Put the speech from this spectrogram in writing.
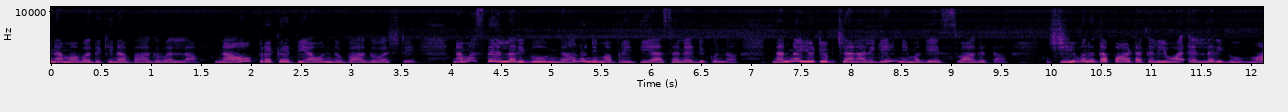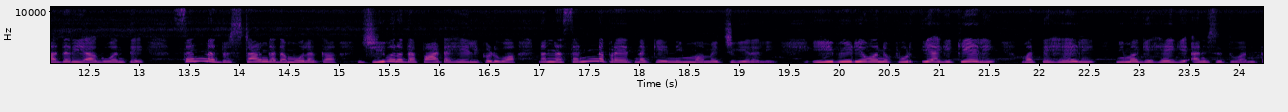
ನಮ್ಮ ಬದುಕಿನ ಭಾಗವಲ್ಲ. ನಾವು ಪ್ರಕೃತಿಯ ಒಂದು ಭಾಗವಷ್ಟೇ. ನಮಸ್ತೆ ಎಲ್ಲರಿಗೂ, ನಾನು ನಿಮ್ಮ ಪ್ರೀತಿಯ ಸನಡ್ಡಿ ಕುನ್ನ. ನನ್ನ ಯೂಟ್ಯೂಬ್ ಚಾನಲ್ಗೆ ನಿಮಗೆ ಸ್ವಾಗತ. ಜೀವನದ ಪಾಠ ಕಲಿಯುವ ಎಲ್ಲರಿಗೂ ಮಾದರಿಯಾಗುವಂತೆ ಸಣ್ಣ ದೃಷ್ಟಾಂಗದ ಮೂಲಕ ಜೀವನದ ಪಾಠ ಹೇಳಿಕೊಡುವ ನನ್ನ ಸಣ್ಣ ಪ್ರಯತ್ನಕ್ಕೆ ನಿಮ್ಮ ಮೆಚ್ಚುಗೆ ಇರಲಿ ಈ ವಿಡಿಯೋವನ್ನು ಪೂರ್ತಿಯಾಗಿ ಕೇಳಿ, ಮತ್ತೆ ಹೇಳಿ ನಿಮಗೆ ಹೇಗೆ ಅನಿಸಿತು ಅಂತ.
